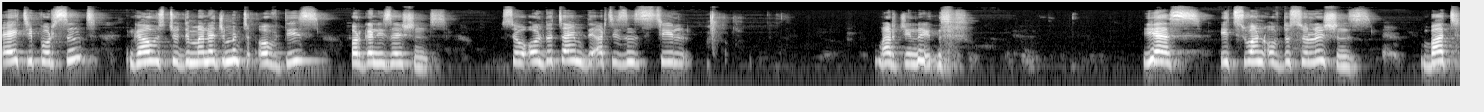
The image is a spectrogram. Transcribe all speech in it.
80% goes to the management of these organizations. So all the time the artisans still marginated. yes, it's one of the solutions, but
